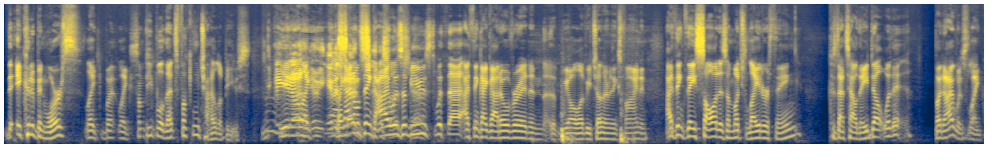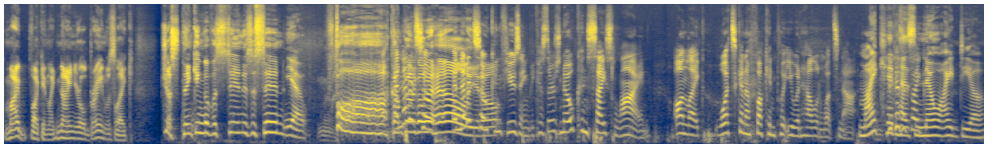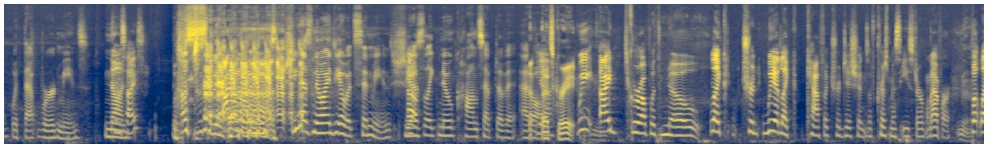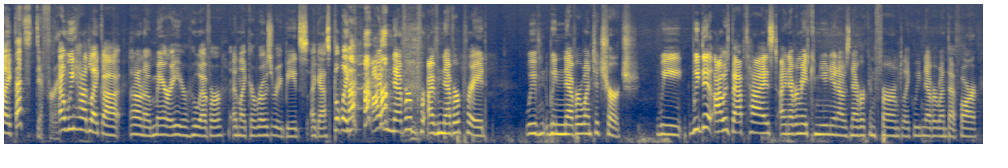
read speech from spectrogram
it could have been worse. Like, but like some people, that's fucking child abuse. You know, like, like I don't think I I was sense, yeah. abused with that. I think I got over it, and uh, we all love each other. Everything's fine. And I think they saw it as a much lighter thing because that's how they dealt with it. But I was like, my fucking like nine year old brain was like, just thinking of a sin is a sin. Yeah. Fuck, I'm gonna go so, to hell. and then it's you so know? confusing because there's no concise line on like what's gonna fucking put you in hell and what's not my kid Because has like- no idea what that word means. None. concise I was just kidding. I don't know what it means She has no idea what sin means. She Oh. has like no concept of it at all. Yeah. That's great. We I grew up with no like tra- we had like Catholic traditions of Christmas, Easter, whatever. But like That's different. and we had like a I don't know Mary or whoever and like a rosary beads, I guess. But like I've never pr- I've never prayed. We've we never went to church. We we did. I was baptized. I never made communion. I was never confirmed. Like we never went that far.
